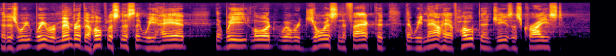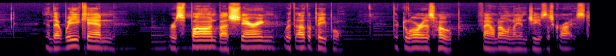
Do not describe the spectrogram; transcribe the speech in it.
that as we, we remember the hopelessness that we had, that we, Lord, will rejoice in the fact that, that we now have hope in Jesus Christ and that we can respond by sharing with other people the glorious hope found only in Jesus Christ.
